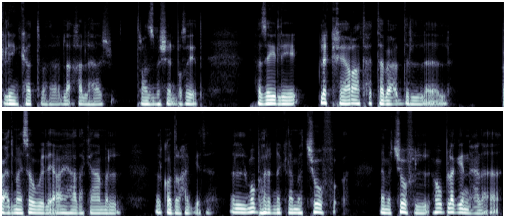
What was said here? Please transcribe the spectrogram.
clean cut مثلا لا خلها transition بسيط. فزي اللي لك خيارات حتى بعد ال بعد ما يسوي ال AI هذا كامل القدرة حقته. المبهر إنك لما تشوف لما تشوف. هو plugin على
